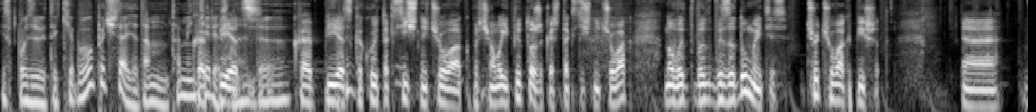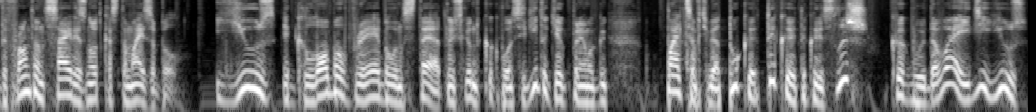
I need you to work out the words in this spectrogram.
использовать такие... Вы почитайте, там, там интересно. Капец, да. капец, какой токсичный чувак. Причем и ты тоже, конечно, токсичный чувак. Но вы, вы, вы задумайтесь, что чувак пишет. Uh, the front-end side is not customizable. Use a global variable instead. То есть он как бы он сидит и тебе прямо пальцем в тебя тукает, тыкает и говорит, слышь, как бы, давай, иди, use.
